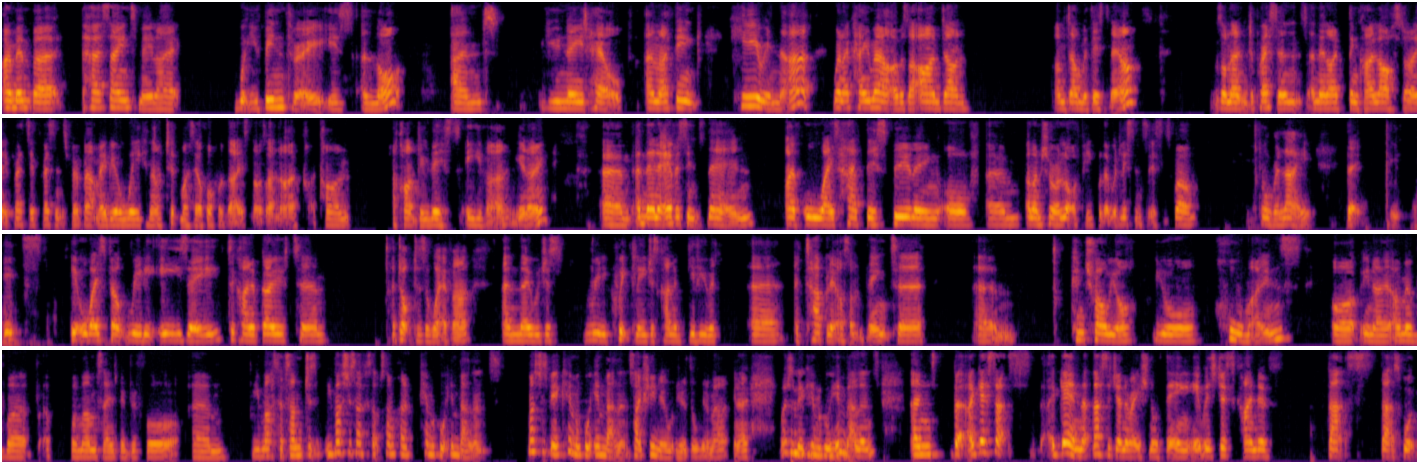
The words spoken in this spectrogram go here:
I remember her saying to me, like, what you've been through is a lot and you need help. And I think hearing that when I came out, I was like, oh, I'm done. I'm done with this now was on antidepressants and then I think I lasted on antidepressants for about maybe a week and then I took myself off of those and I was like no I, can't I can't do this either you know? Um, and then ever since then I've always had this feeling of um, and I'm sure a lot of people that would listen to this as well will relate that it, it's it always felt really easy to kind of go to a doctor's or whatever and they would just really quickly just kind of give you a a, a tablet or something to um, control your your hormones. Or you know i remember my mum saying to me before um, you must have some just you must just have some, some kind of chemical imbalance. It must just be a chemical imbalance. Like she knew what she was talking about you know. It must just be a chemical mm-hmm. imbalance. And but i guess that's again that that's a generational thing. It was just kind of that's that's what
